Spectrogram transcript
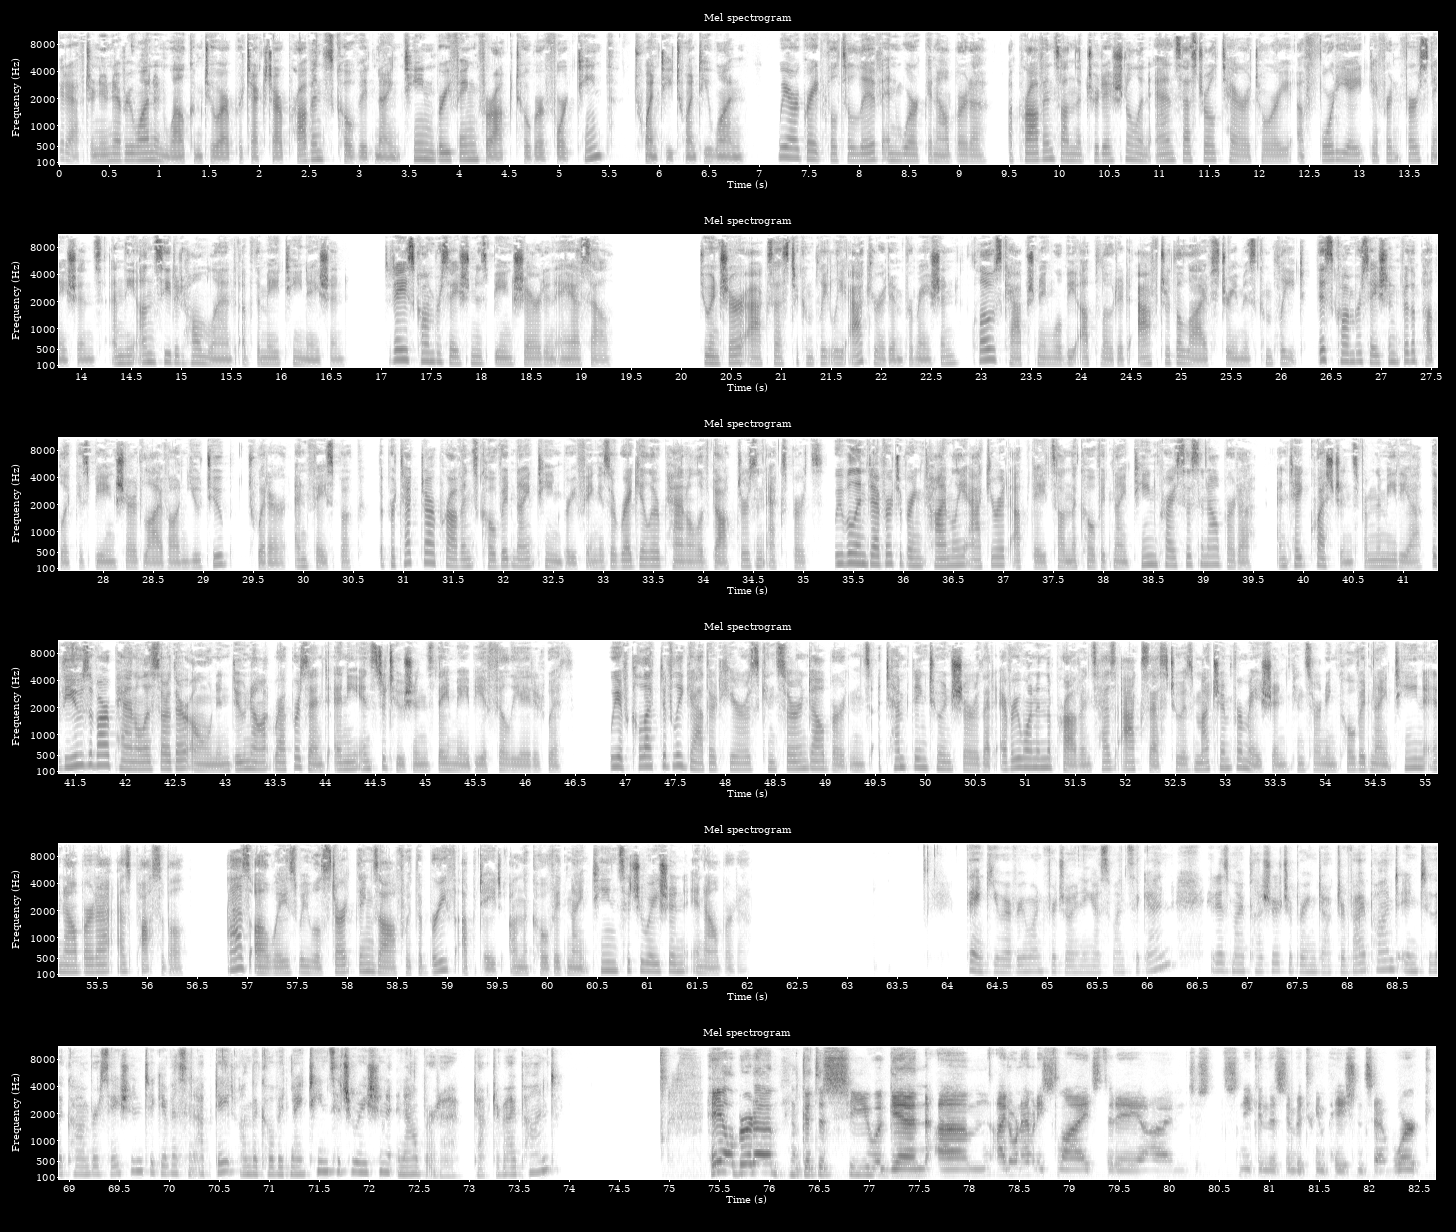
Good afternoon, everyone, and welcome to our Protect Our Province COVID 19 briefing for October 14th, 2021. We are grateful to live and work in Alberta, a province on the traditional and ancestral territory of 48 different First Nations and the unceded homeland of the Metis Nation. Today's conversation is being shared in ASL. To ensure access to completely accurate information, closed captioning will be uploaded after the live stream is complete. This conversation for the public is being shared live on YouTube, Twitter, and Facebook. The Protect Our Province COVID 19 briefing is a regular panel of doctors and experts. We will endeavour to bring timely, accurate updates on the COVID 19 crisis in Alberta and take questions from the media. The views of our panelists are their own and do not represent any institutions they may be affiliated with. We have collectively gathered here as concerned Albertans attempting to ensure that everyone in the province has access to as much information concerning COVID 19 in Alberta as possible. As always, we will start things off with a brief update on the COVID 19 situation in Alberta. Thank you, everyone, for joining us once again. It is my pleasure to bring Dr. Vipond into the conversation to give us an update on the COVID 19 situation in Alberta. Dr. Vipond? Hey, Alberta. Good to see you again. Um, I don't have any slides today. I'm just sneaking this in between patients at work.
